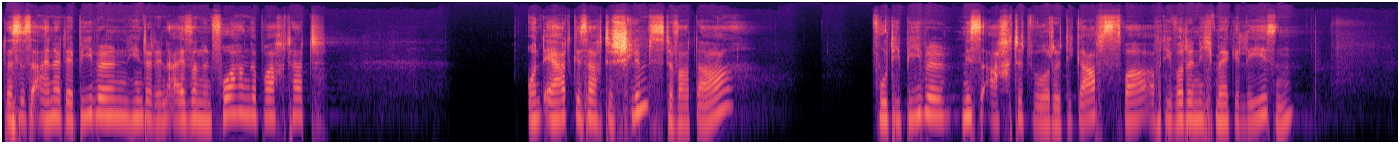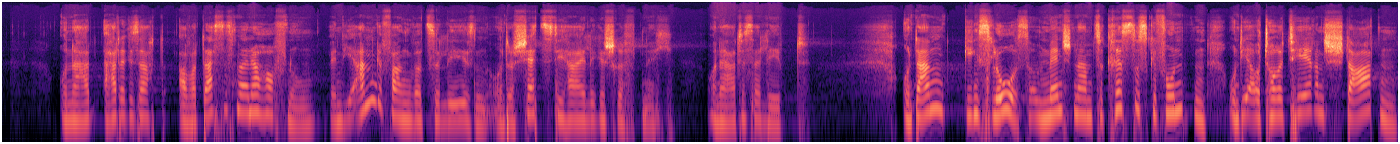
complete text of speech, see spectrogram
Das ist einer, der Bibeln hinter den eisernen Vorhang gebracht hat. Und er hat gesagt, das Schlimmste war da, wo die Bibel missachtet wurde. Die gab es zwar, aber die wurde nicht mehr gelesen. Und da hat, hat, er gesagt, aber das ist meine Hoffnung, wenn die angefangen wird zu lesen, unterschätzt die Heilige Schrift nicht. Und er hat es erlebt. Und dann ging es los und Menschen haben zu Christus gefunden und die autoritären Staaten,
